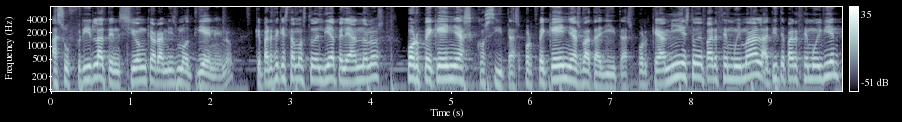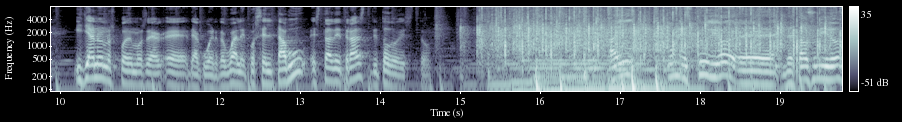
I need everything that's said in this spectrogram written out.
a sufrir la tensión que ahora mismo tiene, que parece que estamos todo el día peleándonos por pequeñas cositas, por pequeñas batallitas, porque a mí esto me parece muy mal, a ti te parece muy bien y ya no nos podemos de, eh, acuerdo. Vale, pues el tabú está detrás de todo esto. Hay un estudio eh, de Estados Unidos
